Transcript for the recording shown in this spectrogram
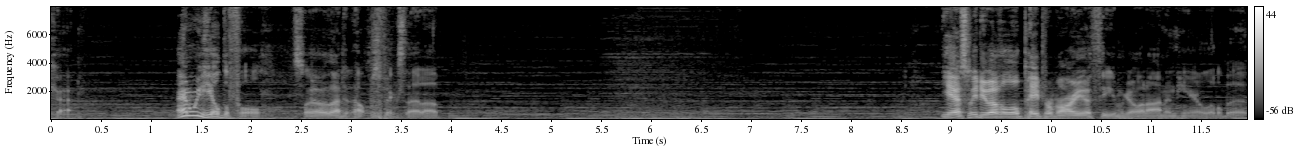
Okay. And we healed the full, so that helps fix that up. Yes, we do have a little Paper Mario theme going on in here a little bit.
